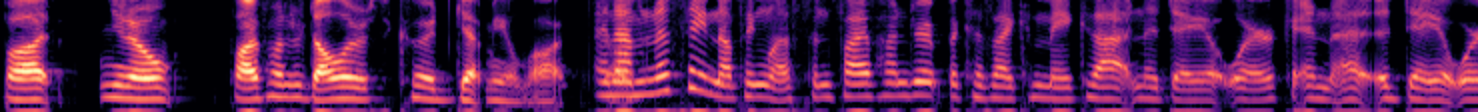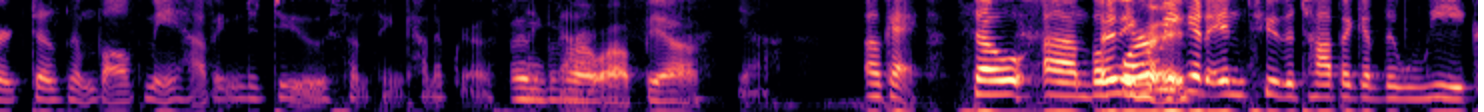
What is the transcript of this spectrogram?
but you know, five hundred dollars could get me a lot. And. I'm gonna say nothing less than five hundred because I can make that in a day at work, and a, a day at work doesn't involve me having to do something kind of gross and like throw that. up. Yeah. Yeah. Okay. So um, before we get into the topic of the week,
